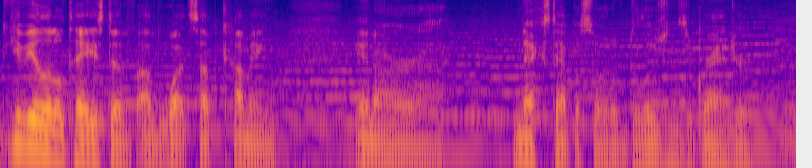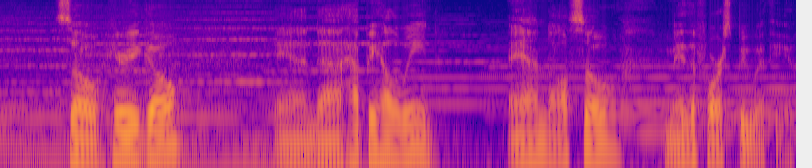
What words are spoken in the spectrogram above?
to give you a little taste of, of what's upcoming in our uh, next episode of Delusions of Grandeur. So here you go, and uh, happy Halloween. And also, may the Force be with you.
